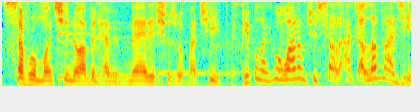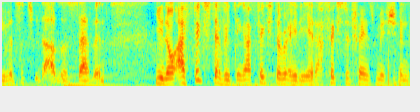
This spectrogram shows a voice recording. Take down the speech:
several months, you know I've been having mad issues with my Jeep. And people are like, well, why don't you sell it? I, love my Jeep. It's a 2007. You know, I fixed everything. I fixed the radiator. I fixed the transmission.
